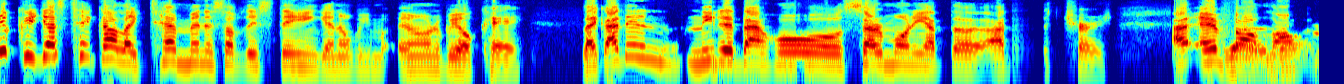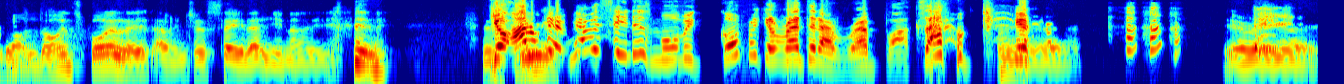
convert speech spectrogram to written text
you could just take out like ten minutes of this thing and it'll be it'll be okay. Like I didn't needed that whole ceremony at the at the church. I, it Well, felt long. don't, don't don't spoil it. I mean, just say that you know. Yo, I don't care. If you haven't seen this movie, go freaking rent it at Redbox. I don't care. Yeah, you're right. Right.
